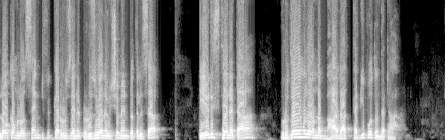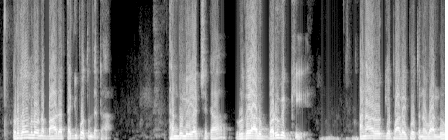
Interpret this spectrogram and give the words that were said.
లోకంలో సైంటిఫిక్గా రుజువైనట్టు రుజువైన విషయం ఏంటో తెలుసా? ఏడిస్తేనట హృదయంలో ఉన్న బాధ తగ్గిపోతుందట. హృదయంలో ఉన్న బాధ తగ్గిపోతుందట. తండ్రులు ఏడ్చక హృదయాలు బరువెక్కి అనారోగ్య పాలైపోతున్న వాళ్ళు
